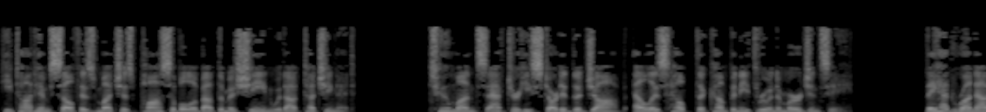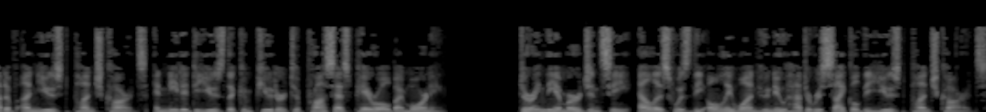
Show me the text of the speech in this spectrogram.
He taught himself as much as possible about the machine without touching it. Two months after he started the job, Ellis helped the company through an emergency. They had run out of unused punch cards, and needed to use the computer to process payroll by morning. During the emergency, Ellis was the only one who knew how to recycle the used punch cards.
